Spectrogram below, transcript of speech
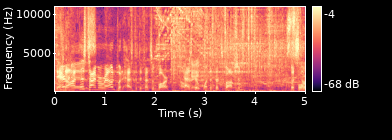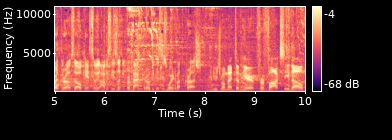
There Not this time around, but has the defensive bar, has the one defensive option. But Forward still, throw. So oh, okay, so obviously he's looking for back throw because he's worried about the crush. huge momentum here for Foxy though.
